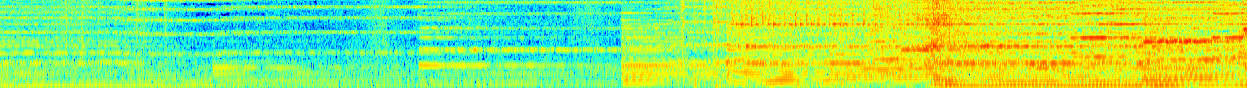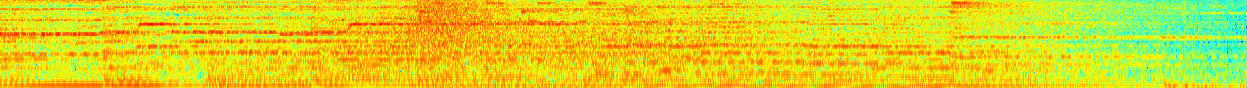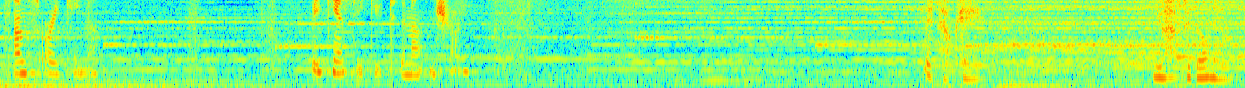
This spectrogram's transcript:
I'm sorry, Kena. We can't take you to the mountain shrine. It's okay. You have to go now.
